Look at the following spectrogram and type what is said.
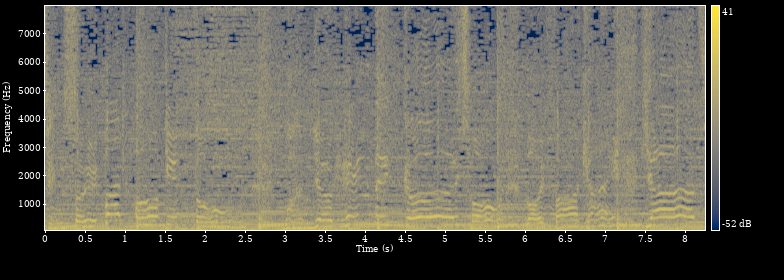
情绪不可激动，还若轻的举措来化解一切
